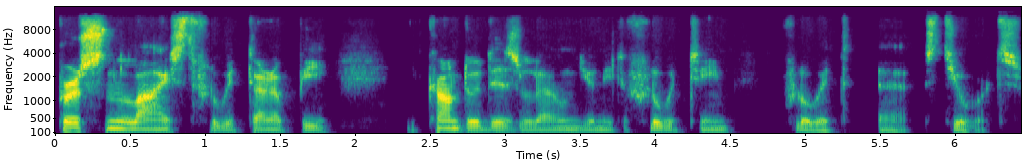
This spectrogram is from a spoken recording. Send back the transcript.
personalized fluid therapy. You can't do this alone. You need a fluid team, fluid uh, stewards.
